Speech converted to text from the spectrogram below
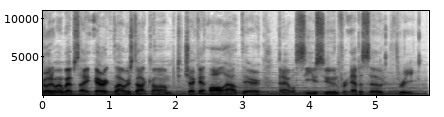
Go to my website, erikflowers.com, to check it all out there, and I will see you soon for episode 3.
